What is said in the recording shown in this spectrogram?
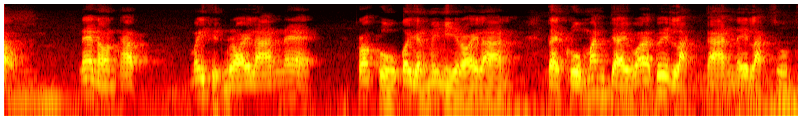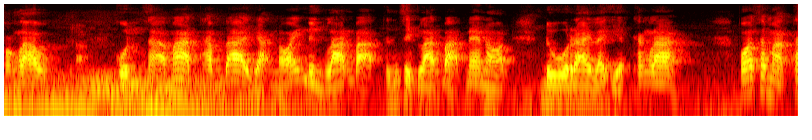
3,900 แน่นอนครับ ไม่ถึงร้อยล้านแน่ ราะครูก็ยังไม่มีร้อยล้าน แต่ครูมั่นใจว่าด้วยหลักการในหลักสูตรของเราครับคุณสามารถทำได้อย่างน้อย 1 ล้านบาทถึง 10 ล้านบาทแน่นอน ดูรายละเอียดข้างล่างพอสมัครท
